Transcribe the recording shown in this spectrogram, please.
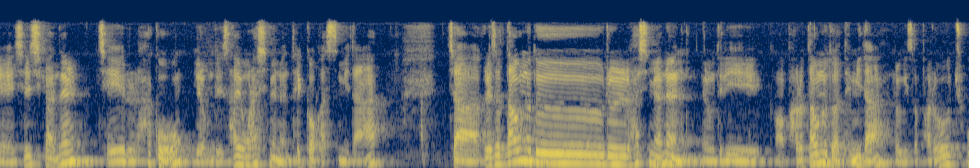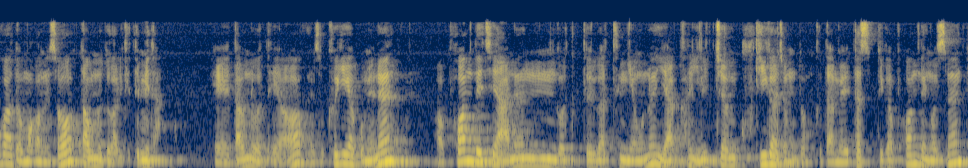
예, 실시간을 제외를 하고 여러분들이 사용을 하시면 될 것 같습니다. 자, 그래서 다운로드를 하시면은 여러분들이 어, 바로 다운로드가 됩니다. 여기서 바로 초가 넘어가면서 다운로드가 이렇게 됩니다. 예, 다운로드 돼요. 그래서 크기가 보면은 어, 포함되지 않은 것들 같은 경우는 약 한 1.9기가 정도 그 다음에 Metasploit이 포함된 것은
